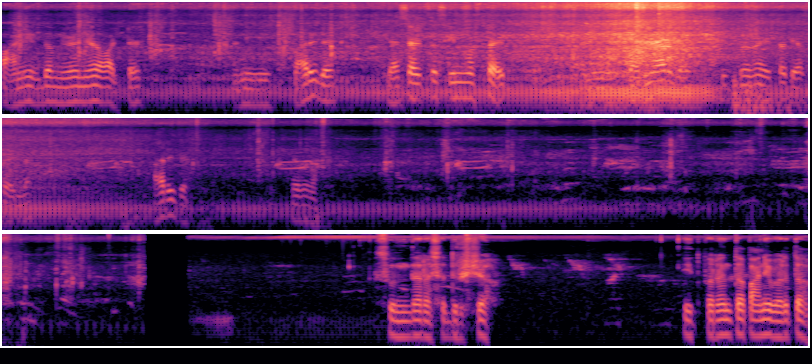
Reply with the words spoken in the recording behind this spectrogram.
पाणी एकदम निळं निळं वाटतं आहे आणि भारीच आहे. या साईडचं सीन मस्त आहे आणि बघणार खूप जण येतात या साईडला. भारीच आहे. हे बघा. सुंदर असं दृश्य. इथपर्यंत पाणी भरतं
